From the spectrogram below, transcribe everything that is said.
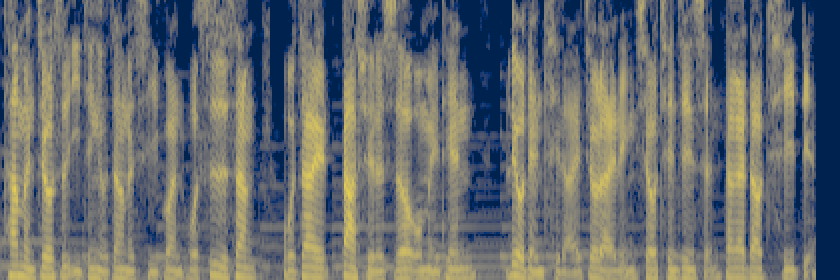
他们就是已经有这样的习惯。我事实上，我在大学的时候，我每天六点起来就来灵修亲近神，大概到七点，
